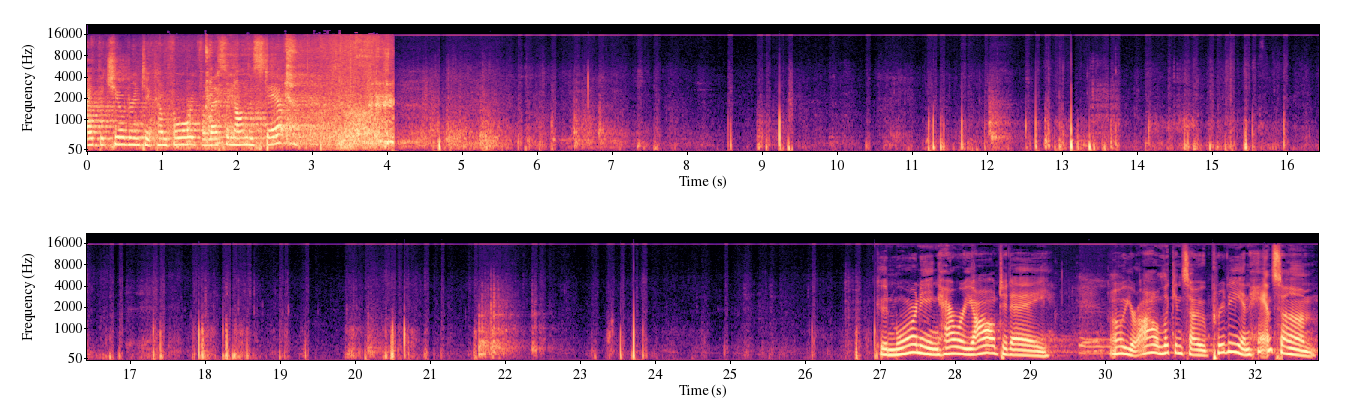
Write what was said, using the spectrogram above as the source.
Invite the children to come forward for lesson on the step. Good morning. How are y'all today? Oh, you're all looking so pretty and handsome.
